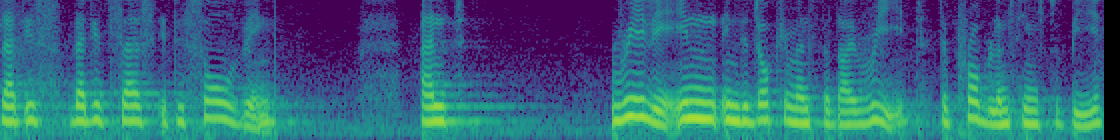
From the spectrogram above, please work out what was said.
that, is, that it says it is solving? And really, in, in the documents that I read, the problem seems to be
